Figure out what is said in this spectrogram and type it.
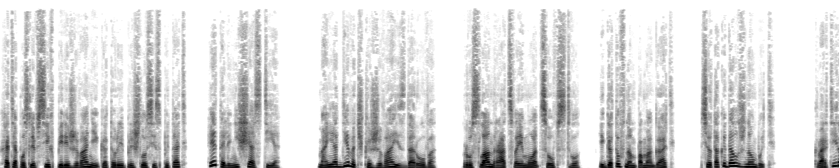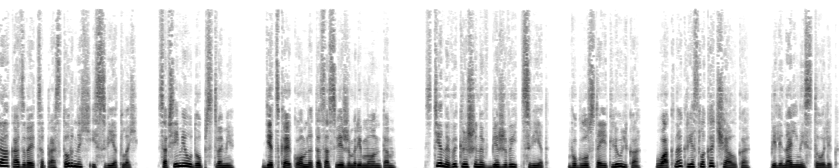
Хотя после всех переживаний, которые пришлось испытать, это ли несчастье? Моя девочка жива и здорова. Руслан рад своему отцовству и готов нам помогать. Все так и должно быть. Квартира оказывается просторной и светлой, со всеми удобствами. Детская комната со свежим ремонтом. Стены выкрашены в бежевый цвет. В углу стоит люлька, у окна кресло-качалка, пеленальный столик.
